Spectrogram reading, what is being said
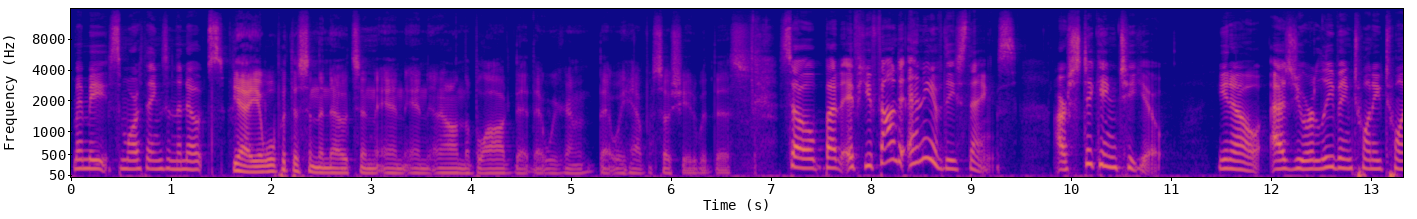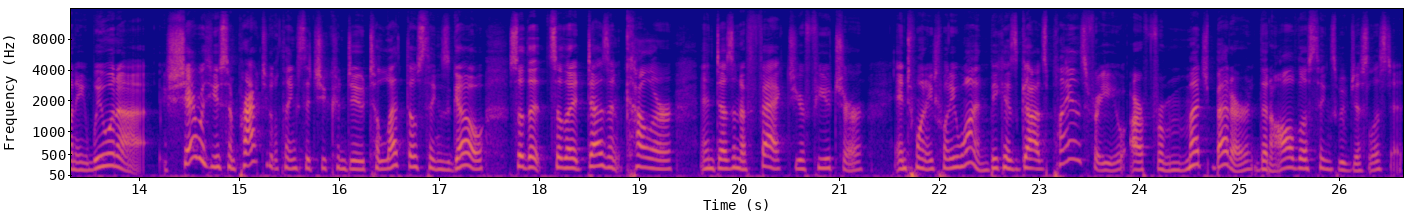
maybe some more things in the notes. Yeah, yeah, we'll put this in the notes and, and, and, and on the blog that, that we're gonna that we have associated with this. So, but if you found any of these things are sticking to you, you know, as you are leaving 2020, we want to share with you some practical things that you can do to let those things go so that so that it doesn't color and doesn't affect your future in 2021 because God's plans for you are for much better than all those things we've just listed.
